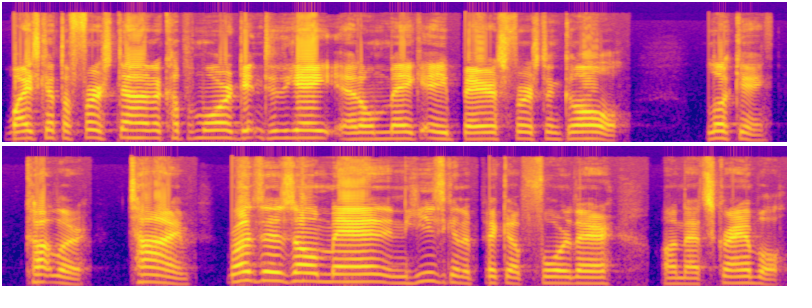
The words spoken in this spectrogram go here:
White's got the first down and a couple more, getting to the eight. It'll make a Bears first and goal. Looking, Cutler, time, runs to his own man, and he's going to pick up four there on that scramble.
